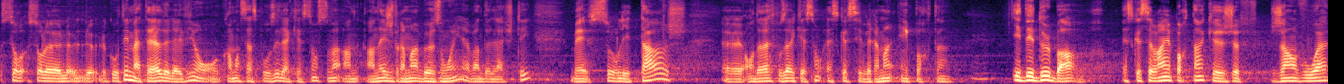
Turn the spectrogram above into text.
sur, le, côté matériel de la vie, on, commence à se poser la question souvent en, ai-je vraiment besoin avant de l'acheter? Mais sur les tâches, euh, on devrait se poser la question est-ce que c'est vraiment important? Et des deux bords. Est-ce que c'est vraiment important que j'envoie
